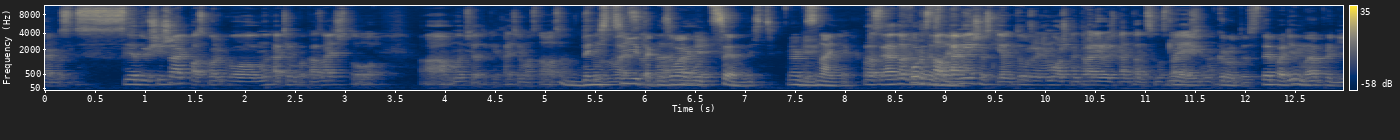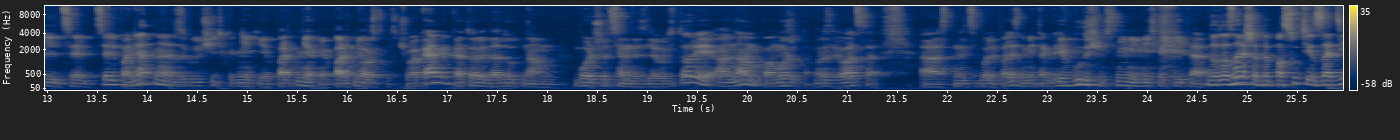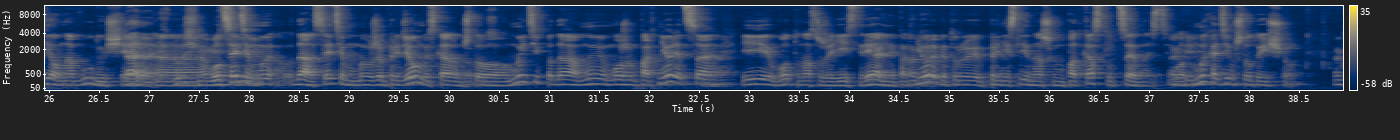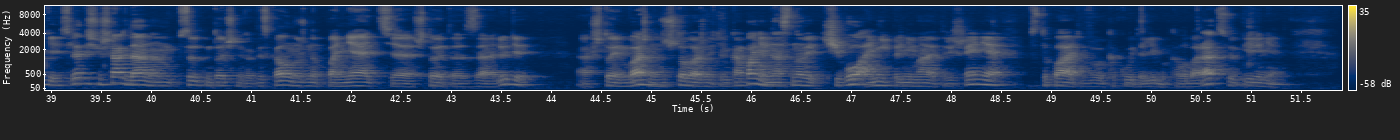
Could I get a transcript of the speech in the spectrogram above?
как бы следующий шаг, поскольку мы хотим показать, что мы все-таки хотим оставаться. Донести так да, называемую okay. ценность okay. в знаниях. Просто когда только ты стал знаний. коммерческим, ты уже не можешь контролировать контент самостоятельно. Okay. Круто. Степ один мы определили цель. Цель понятная, заключить как некие, некое партнерство с чуваками, которые дадут нам большую ценность для аудитории, а нам поможет там, развиваться а, становиться более полезными и, так, и в будущем с ними иметь какие-то... Но ты знаешь, это по сути задел на будущее. Да, да, будущем вот с этим мы, да, с этим мы уже придем и скажем, что мы типа, да, мы можем партнериться, да. и вот у нас уже есть реальные партнеры, okay. которые принесли нашему подкасту ценность. Okay. Вот мы хотим что-то еще. Окей, okay. следующий шаг, да, нам абсолютно точно, как ты сказал, нужно понять, э, что это за люди, э, что им важно, что важно этим компаниям, на основе чего они принимают решение вступать в какую-то либо коллаборацию или нет.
